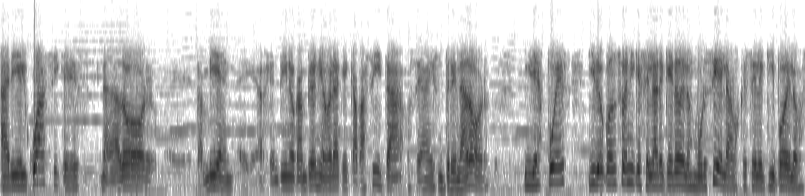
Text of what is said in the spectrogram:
Ariel Cuasi, que es nadador, también eh, argentino campeón y ahora que capacita, o sea, es entrenador. Y después Guido Consoni, que es el arquero de los murciélagos, que es el equipo de los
